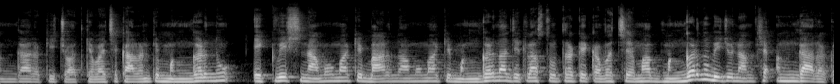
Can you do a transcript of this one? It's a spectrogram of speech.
અંગારકી ચોથ કહેવાય છે. કારણ કે મંગળનું એકવીસ નામોમાં કે બાર નામોમાં કે મંગળના જેટલા સ્તોત્ર કે કવચ છે, એમાં મંગળનું બીજું નામ છે અંગારક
